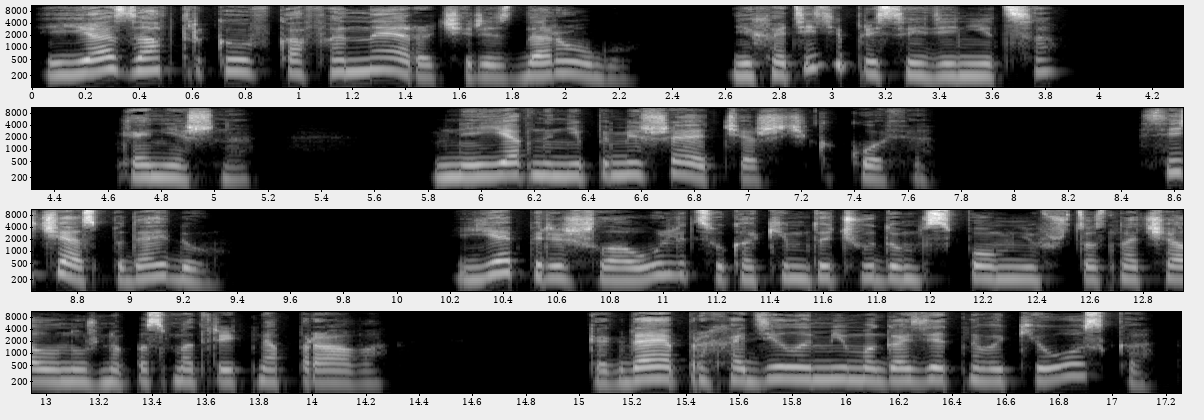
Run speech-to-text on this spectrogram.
Я завтракаю в кафе Нера через дорогу. Не хотите присоединиться? Конечно. Мне явно не помешает чашечка кофе. Сейчас подойду. Я перешла улицу, каким-то чудом вспомнив, что сначала нужно посмотреть направо. Когда я проходила мимо газетного киоска —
